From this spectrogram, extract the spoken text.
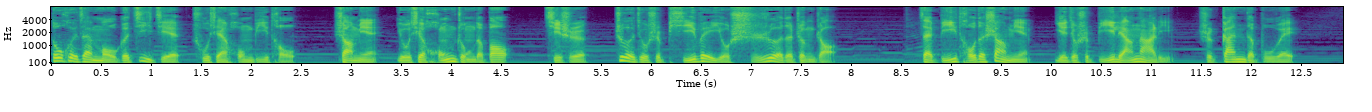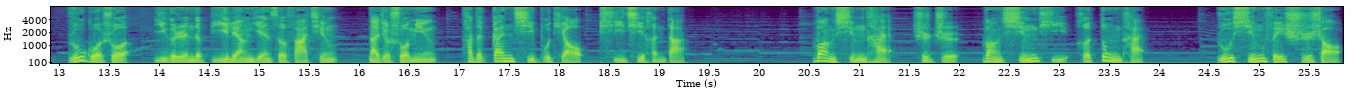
都会在某个季节出现红鼻头，上面有些红肿的包，其实这就是脾胃有实热的征兆。在鼻头的上面，也就是鼻梁那里是肝的部位。如果说一个人的鼻梁颜色发青，那就说明他的肝气不调，脾气很大。望形态是指望形体和动态，如形肥食少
